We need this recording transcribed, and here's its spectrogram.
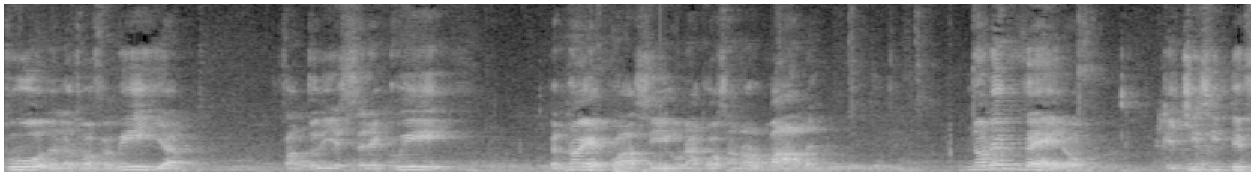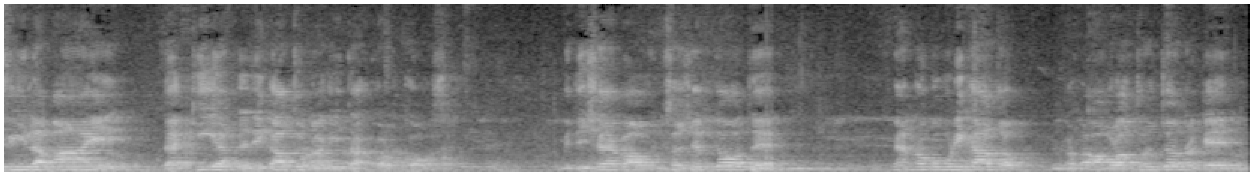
tuo, della tua famiglia, il fatto di essere qui per noi è quasi una cosa normale. Non è vero che ci si defila mai da chi ha dedicato una vita a qualcosa. Mi diceva un sacerdote, mi hanno comunicato, parlavamo l'altro giorno, che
